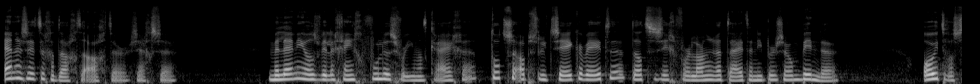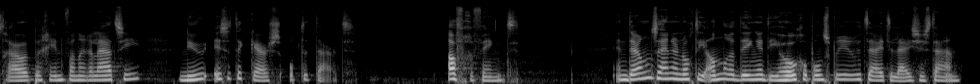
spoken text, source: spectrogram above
En er zitten gedachten achter, zegt ze. Millennials willen geen gevoelens voor iemand krijgen, tot ze absoluut zeker weten dat ze zich voor langere tijd aan die persoon binden. Ooit was trouw het begin van een relatie, nu is het de kers op de taart. Afgevinkt. En dan zijn er nog die andere dingen die hoog op ons prioriteitenlijstje staan,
